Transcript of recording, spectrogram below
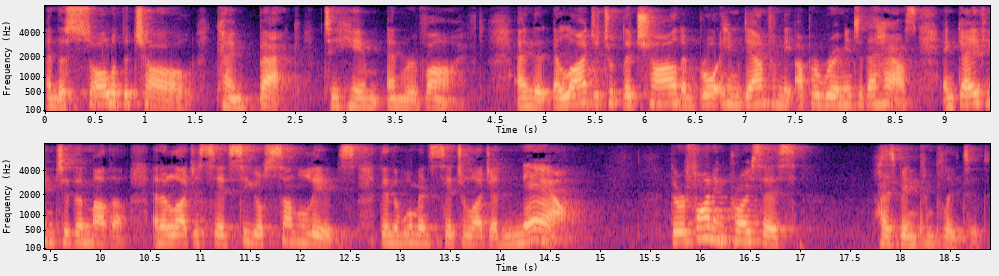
and the soul of the child came back to him and revived. And Elijah took the child and brought him down from the upper room into the house and gave him to the mother. And Elijah said, See, your son lives. Then the woman said to Elijah, Now the refining process has been completed.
